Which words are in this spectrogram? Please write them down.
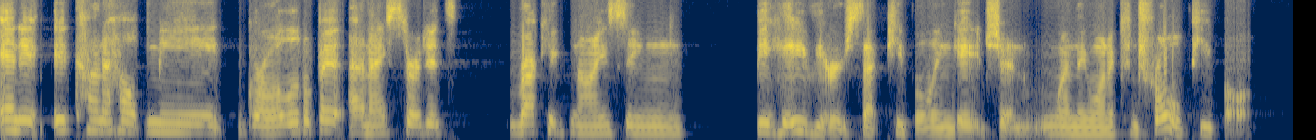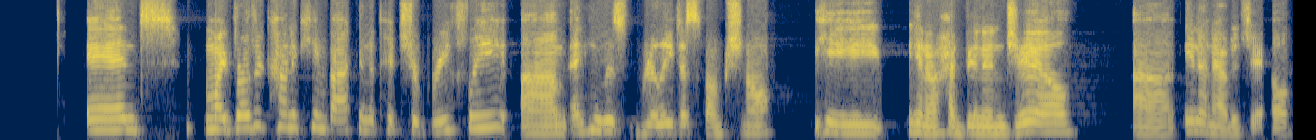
and it, it kind of helped me grow a little bit and i started recognizing behaviors that people engage in when they want to control people. And my brother kind of came back in the picture briefly um, and he was really dysfunctional. He you know had been in jail uh, in and out of jail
